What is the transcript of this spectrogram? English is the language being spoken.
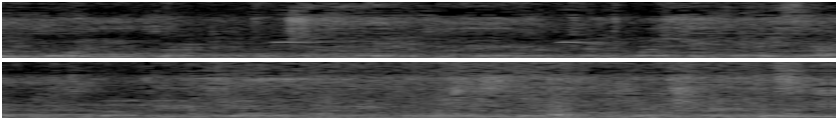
important. They have more than what they have to do.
